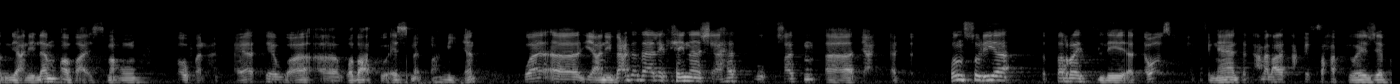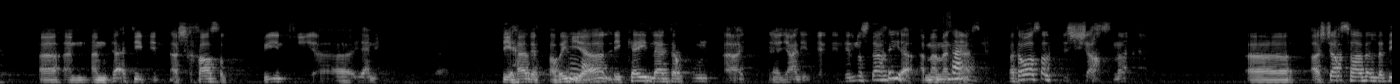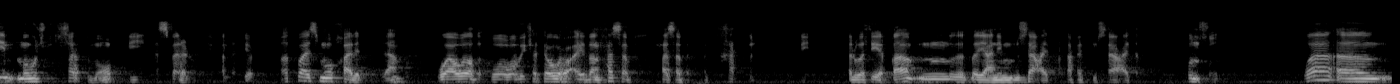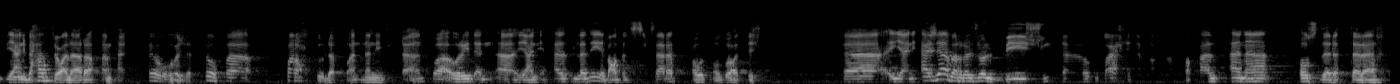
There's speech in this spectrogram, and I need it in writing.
يعني لم أضع اسمه خوفا عن حياته ووضعت اسما وهميا ويعني بعد ذلك حين شاهدت ختم يعني القنصلية اضطريت للتواصل في النهاية. تتعامل على تحقيق صحفي ويجب أن أن تأتي بالأشخاص المسؤولين في يعني في هذه القضية نعم. لكي لا تكون يعني للمصداقية أمام الناس. فتواصلت بالشخص نفسه. الشخص هذا الذي موجود ختمه في أسفل الوثيقه التي واسمه خالد الزام ووظيفته أيضا حسب حسب ختم الوثيقة يعني مساعد مساعد قنصل ويعني بحثت على رقم هاتفه ووجدته فطرحت له أنني فلان وأريد أن يعني لدي بعض الاستفسارات حول موضوع التجديد. يعني أجاب الرجل بجملة واحدة فقط فقال أنا أصدر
